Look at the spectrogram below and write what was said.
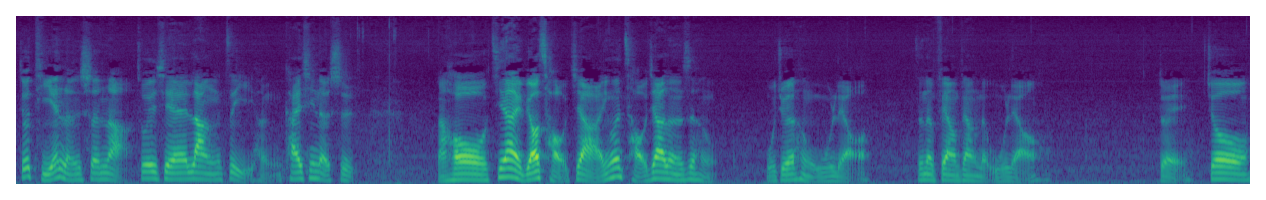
就体验人生啦，做一些让自己很开心的事，然后尽量也不要吵架，因为吵架真的是很，我觉得很无聊，真的非常非常的无聊。对，就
